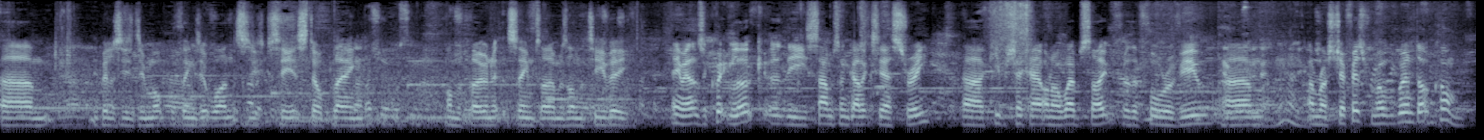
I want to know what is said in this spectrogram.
Um, the ability to do multiple things at once. You can see, it's still playing on the phone at the same time as on the TV. Anyway, that was a quick look at the Samsung Galaxy S3. Uh, keep a check out on our website for the full review. Um, I'm Russ Jeffers from mobileburn.com.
